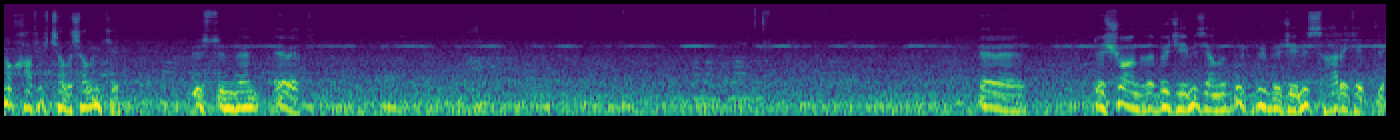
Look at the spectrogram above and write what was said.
çok hafif çalışalım ki üstünden evet evet. Ve şu anda da böceğimiz yalnız bu, bu böceğimiz hareketli.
